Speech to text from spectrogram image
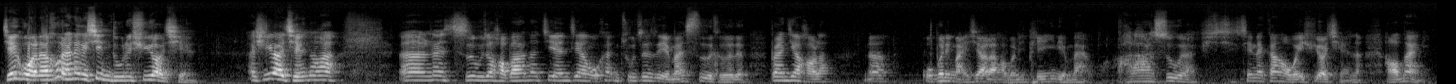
结果呢，后来那个信徒呢需要钱，啊需要钱的话，啊那师傅说好吧，那既然这样，我看你住这子也蛮适合的，不然这样好了，那我帮你买下来，好吧，你便宜点卖我。好了，师傅啊，现在刚好我也需要钱了，好卖你。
